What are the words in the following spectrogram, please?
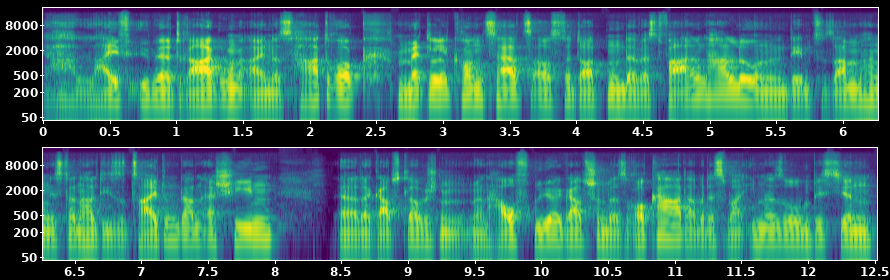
ja, Live-Übertragung eines Hardrock-Metal-Konzerts aus der Dortmunder Westfalenhalle und in dem Zusammenhang ist dann halt diese Zeitung dann erschienen. Äh, da gab es, glaube ich, einen, einen Hauch früher gab es schon das Rockhard, aber das war immer so ein bisschen,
